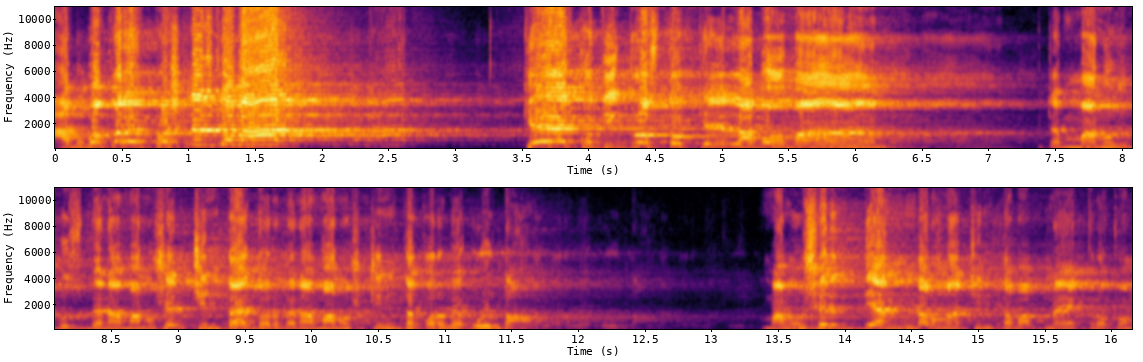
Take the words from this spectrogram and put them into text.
আবু বকরের প্রশ্নের জবাব, কে ক্ষতিগ্রস্ত, কে লাভবান? এটা মানুষ বুঝবে না, মানুষের চিন্তায় ধরবে না, মানুষ চিন্তা করবে উল্টা। মানুষের ধ্যান, ধারণা চিন্তা ভাবনা একরকম,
